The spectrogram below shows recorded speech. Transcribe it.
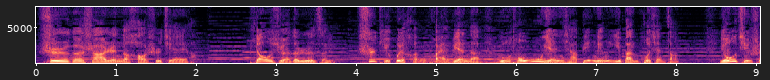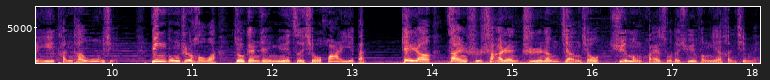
是个杀人的好时节呀！飘雪的日子里，尸体会很快变得如同屋檐下冰凌一般不显脏，尤其是一滩滩污血。冰冻之后啊，就跟这女子绣花一般，这让暂时杀人只能讲求迅猛快速的徐凤年很欣慰。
